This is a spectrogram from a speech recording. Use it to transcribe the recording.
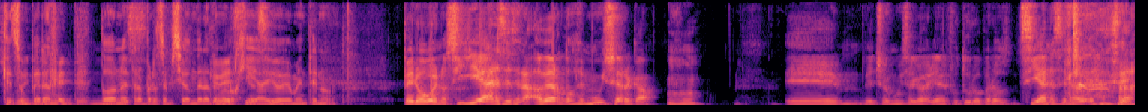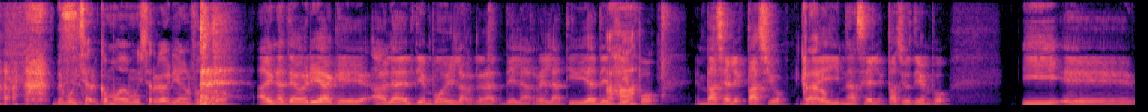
Que superan toda Es- nuestra percepción de la tecnología bestia, y sí. obviamente no. Pero bueno, si llegan a, vernos de muy cerca, Ujú. eh, de hecho de muy cerca vería en el futuro, pero si sí. De muy ¿Cómo de muy cerca vería en el futuro? Hay una teoría que habla del tiempo y la, de la relatividad del Ajá. tiempo en base al espacio. De Claro. ahí nace el espacio-tiempo. Y eh,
